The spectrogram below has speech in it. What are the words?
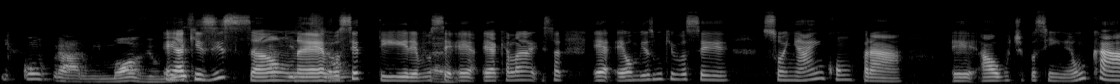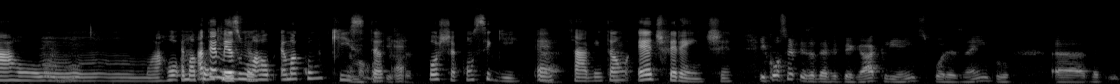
e comprar um imóvel É nesse- aquisição, né? Aquisição. Você ter, é você é, é aquela história, é, é o mesmo que você sonhar em comprar é, algo tipo assim, é um carro, um- uma roupa, É uma até mesmo conquista. uma roupa, é uma É uma conquista. conquista. Poxa, consegui, É. sabe? Então é diferente. E com certeza deve pegar clientes, por exemplo, de-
